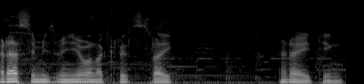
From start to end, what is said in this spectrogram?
Resy mi zmieniło na crit strike rating.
